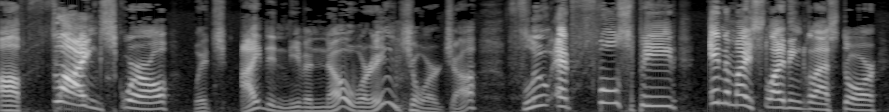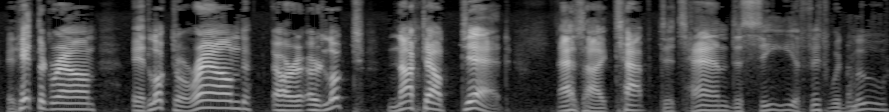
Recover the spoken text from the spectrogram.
a flying squirrel, which I didn't even know were in Georgia, flew at full speed into my sliding glass door. It hit the ground it looked around, or, or looked knocked out dead. As I tapped its hand to see if it would move,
